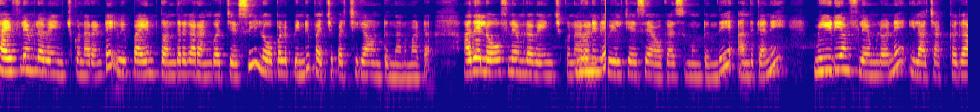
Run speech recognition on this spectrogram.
హై ఫ్లేమ్లో వేయించుకున్నారంటే ఇవి పైన తొందరగా రంగు వచ్చేసి లోపల పిండి పచ్చి పచ్చిగా ఉంటుందన్నమాట. అదే లో ఫ్లేమ్లో వేయించుకున్నారంటే పీల్ చేసే అవకాశం ఉంటుంది. అందుకని మీడియం ఫ్లేమ్లోనే ఇలా చక్కగా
